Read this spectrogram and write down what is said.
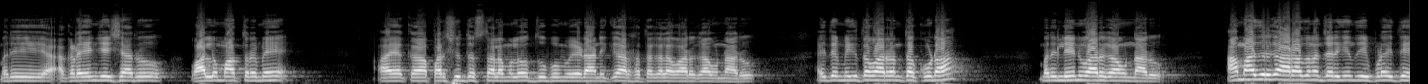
మరి అక్కడ ఏం చేశారు? వాళ్ళు మాత్రమే ఆ యొక్క పరిశుద్ధ స్థలంలో ధూపం వేయడానికి అర్హత గలవారుగా ఉన్నారు. అయితే మిగతా వారంతా కూడా మరి లేనివారుగా ఉన్నారు. ఆ మాదిరిగా ఆరాధన జరిగింది. ఇప్పుడైతే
